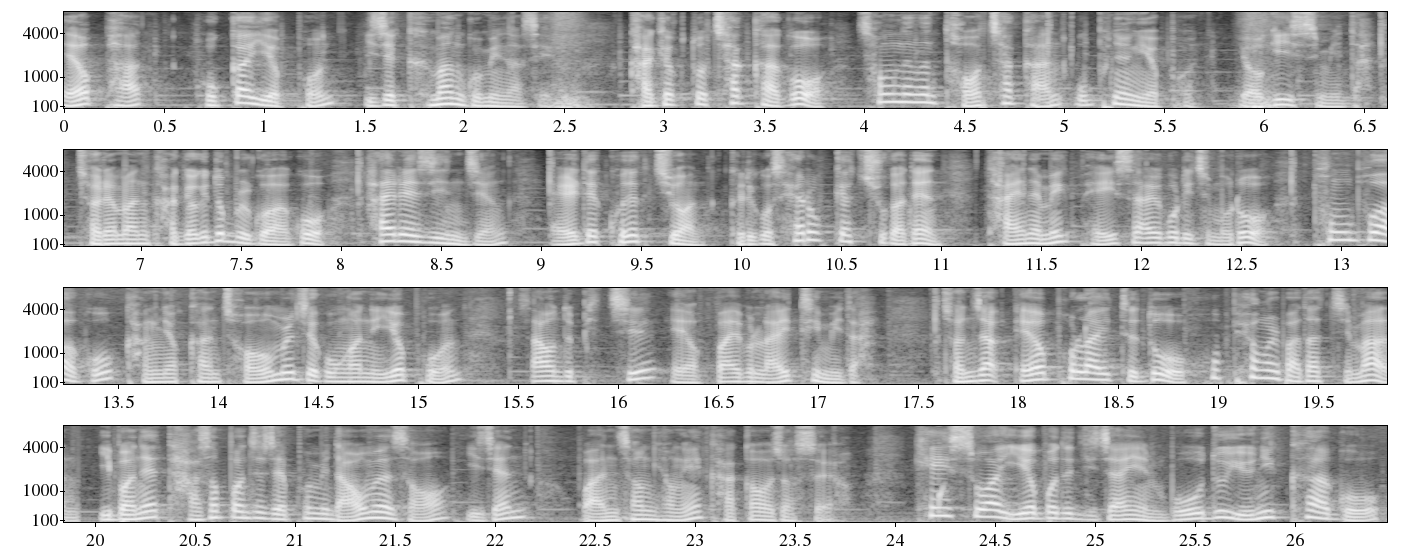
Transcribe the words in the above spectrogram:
에어팟, 고가 이어폰 이제 그만 고민하세요. 가격도 착하고 성능은 더 착한 오픈형 이어폰 여기 있습니다. 저렴한 가격에도 불구하고 하이레즈 인증, LD 코덱 지원 그리고 새롭게 추가된 다이내믹 베이스 알고리즘으로 풍부하고 강력한 저음을 제공하는 이어폰 사운드 피츠 에어5 라이트입니다. 전작 에어포 라이트도 호평을 받았지만 이번에 다섯 번째 제품이 나오면서 이젠 완성형에 가까워졌어요. 케이스와 이어버드 디자인 모두 유니크하고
